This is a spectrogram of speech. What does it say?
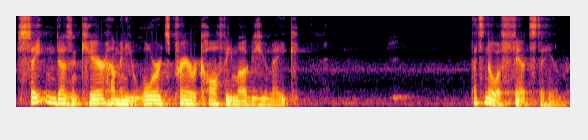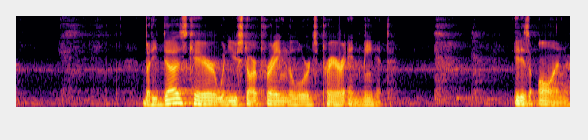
Satan doesn't care how many Lord's Prayer coffee mugs you make. That's no offense to him. But he does care when you start praying the Lord's Prayer and mean it. It is on.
